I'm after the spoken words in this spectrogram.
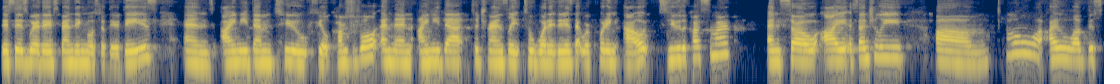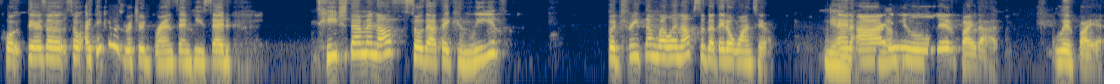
This is where they're spending most of their days. And I need them to feel comfortable. And then I need that to translate to what it is that we're putting out to the customer. And so I essentially, um, oh, I love this quote. There's a, so I think it was Richard Branson. He said, teach them enough so that they can leave, but treat them well enough so that they don't want to. Yeah. And I live by that. Live by it.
